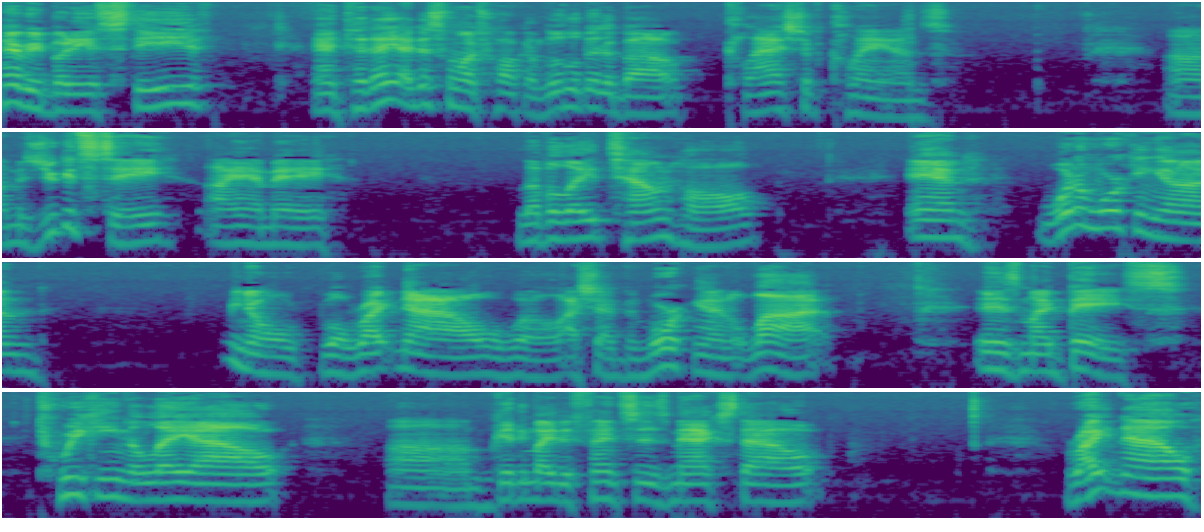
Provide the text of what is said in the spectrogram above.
Hey everybody, it's Steve, and today I just want to talk a little bit about Clash of Clans. Um, as you can see, I am a level 8 town hall, and what I'm working on, you know, well right now, well actually I've been working on a lot, is my base. Tweaking the layout, um, getting my defenses maxed out. Right now,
